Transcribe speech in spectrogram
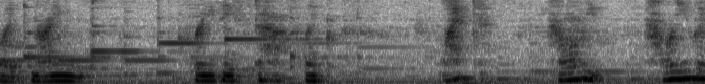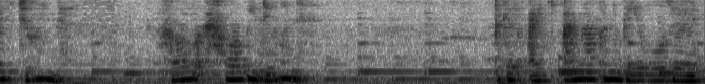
Like, even crazy stuff. Like, what? How are we? How are you guys doing this? How are, how are we doing it? Because I, I'm not going to be able to.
